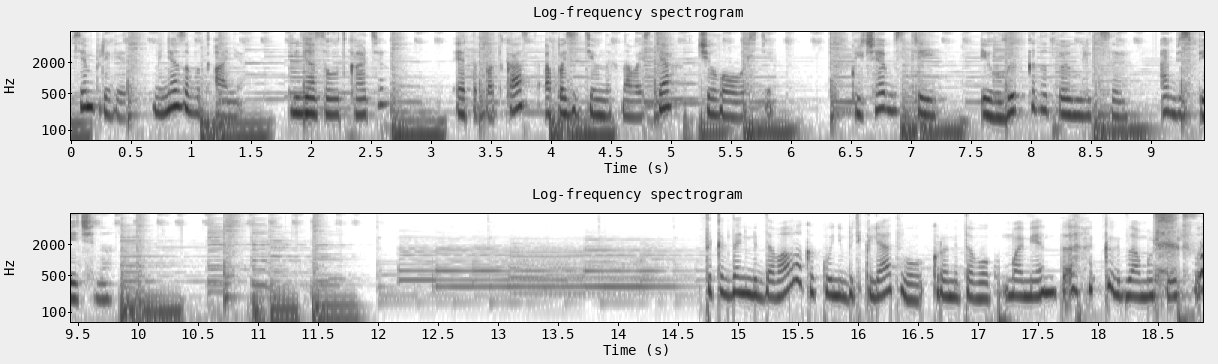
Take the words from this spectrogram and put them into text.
Всем привет! Меня зовут Аня. Меня зовут Катя. Это подкаст о позитивных новостях Человости. Включай быстрее, и улыбка на твоем лице обеспечена. Ты когда-нибудь давала какую-нибудь клятву, кроме того момента, как замуж вышла?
